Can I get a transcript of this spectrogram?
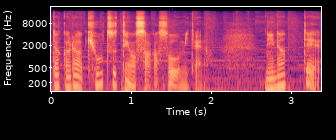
だから共通点を探そうみたいな。になって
